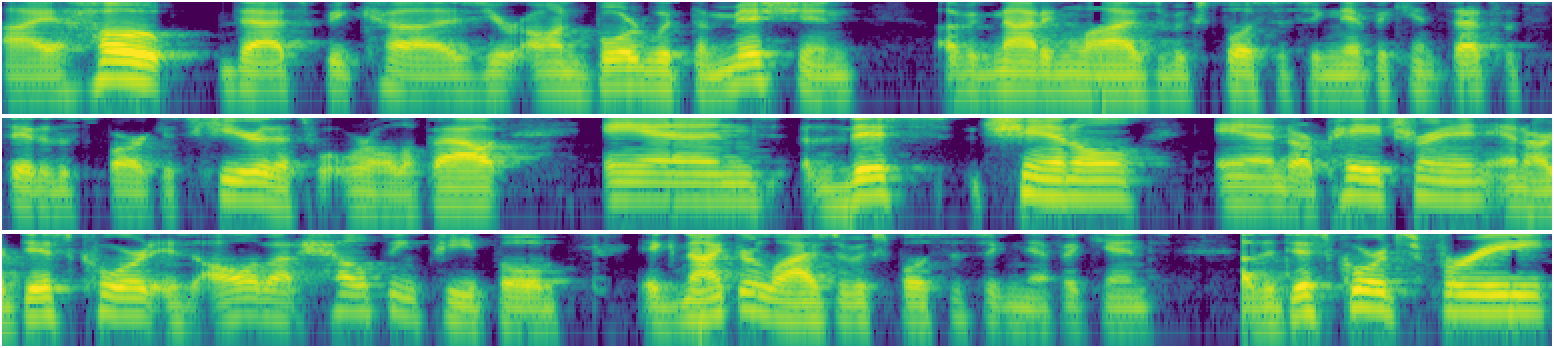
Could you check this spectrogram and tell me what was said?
I hope that's because you're on board with the mission of igniting lives of explosive significance. That's what State of the Spark is here. That's what we're all about. And this channel and our Patreon and our Discord is all about helping people ignite their lives of explosive significance. Uh, the Discord's free.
